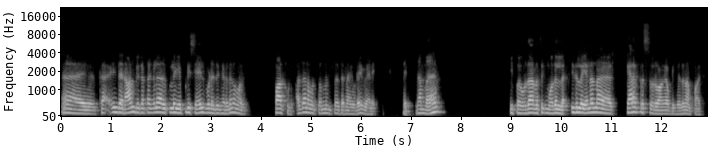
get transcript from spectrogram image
ஆஹ் க- இந்த நான்கு கட்டங்களும் அதுக்குள்ளே எப்படி செயல்படுதுங்கிறத நம்ம பார்க்கணும். அதுதான் நம்ம தொன்ம திறனாய்வுடைய வேலை. சரி நம்ம இப்போ உதாரணத்துக்கு முதல்ல இதில் என்னென்ன கேரக்டர்ஸ் வருவாங்க அப்படிங்கிறத நான் பார்க்குறேன்.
